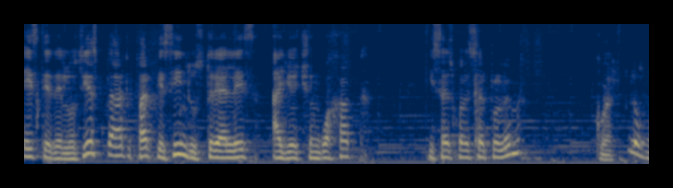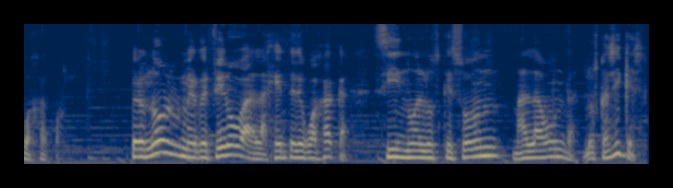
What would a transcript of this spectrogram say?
es que de los 10 par- parques industriales hay 8 en Oaxaca. ¿Y sabes cuál es el problema? ¿Cuál? Los oaxacos. Pero no me refiero a la gente de Oaxaca, sino a los que son mala onda. Los caciques.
